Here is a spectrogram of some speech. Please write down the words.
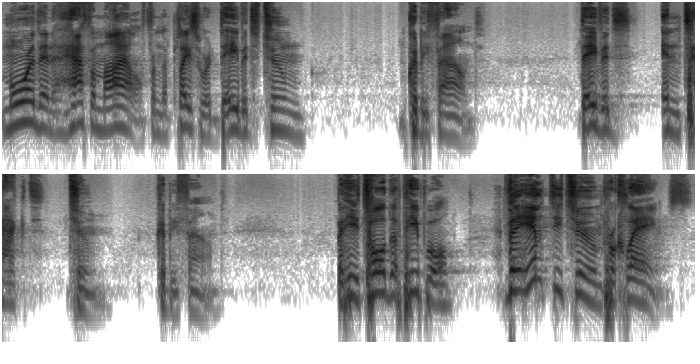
more than half a mile from the place where David's tomb could be found. David's intact tomb could be found. But he told the people, the empty tomb proclaims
